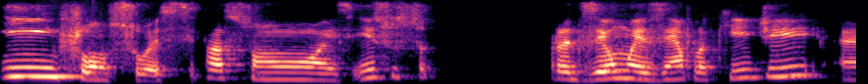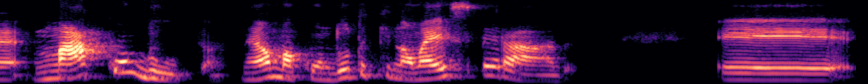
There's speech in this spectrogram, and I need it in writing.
inflam suas citações, isso para dizer um exemplo aqui de é, má conduta, né? uma conduta que não é esperada. É,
